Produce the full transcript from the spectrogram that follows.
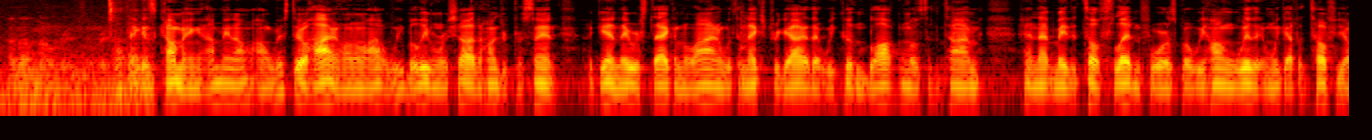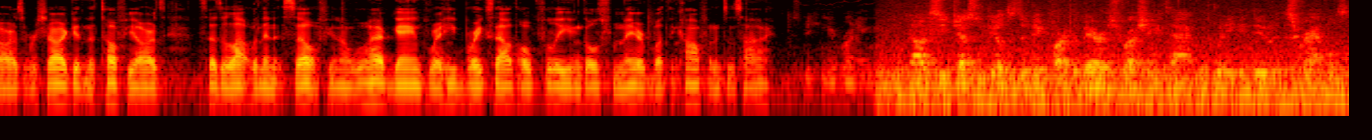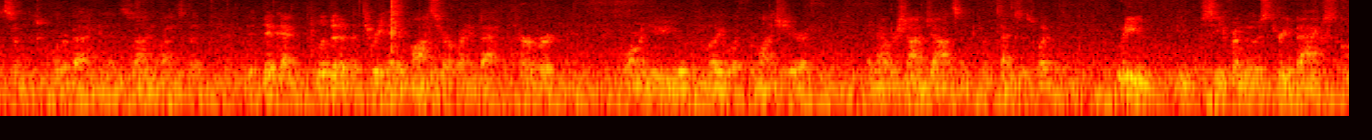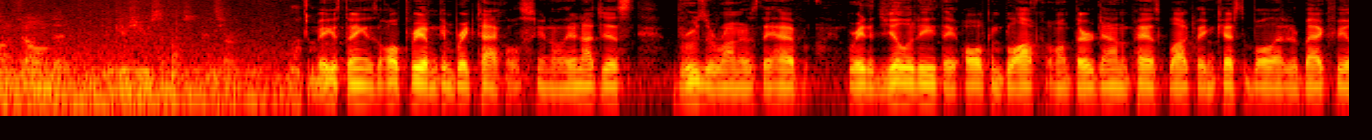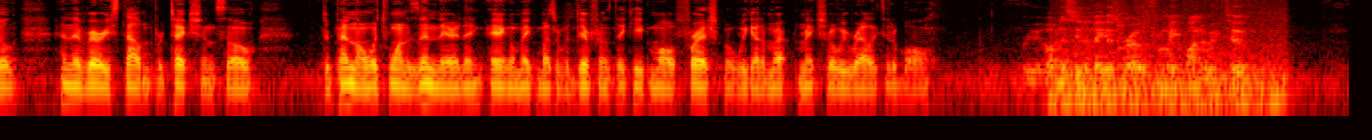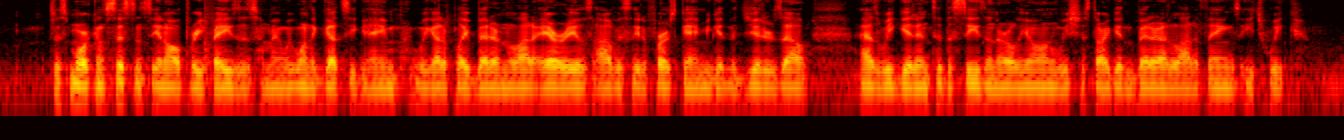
a- an unknown right now? I think it's coming. I mean, I'm, I'm, we're still high on him. I, we believe in Rachaad 100%. Again, they were stacking the line with an extra guy that we couldn't block most of the time, and that made it tough sledding for us, but we hung with it and we got the tough yards. Rachaad getting the tough yards says a lot within itself. You know, we'll have games where he breaks out, hopefully, and goes from there, but the confidence is high. Speaking of running, obviously Justin Fields is a big part of the Bears' rushing attack with what he can do in the scrambles and some of those quarterback design runs, but they- they've got a little bit of a three-headed monster running back with Herbert and Foreman, who you were familiar with from last year, and and now Roschon Johnson from Texas. What, what do you, you see from those three backs on film that, that gives you some, some concern? The biggest thing is all three of them can break tackles. You know, they're not just bruiser runners. They have great agility. They all can block on third down and pass block. They can catch the ball out of the backfield, and they're very stout in protection. So, depending on which one is in there, they ain't gonna make much of a difference. They keep them all fresh, but we got to make sure we rally to the ball. Were you hoping to see the biggest growth from week one to week two? just more consistency in all three phases. I mean, we want a gutsy game. We got to play better in a lot of areas. Obviously, the first game, you're getting the jitters out. As we get into the season early on, we should start getting better at a lot of things each week.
